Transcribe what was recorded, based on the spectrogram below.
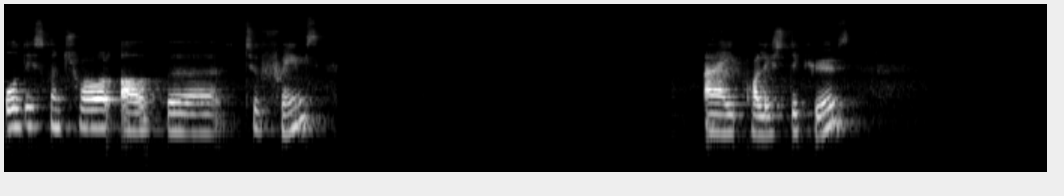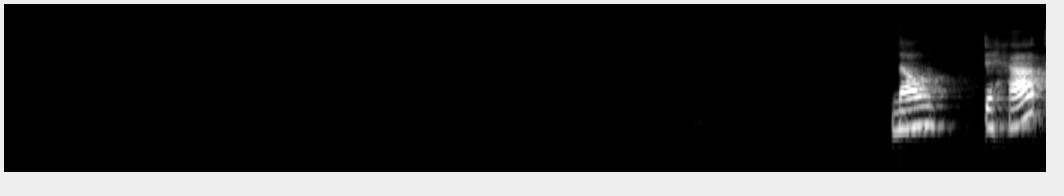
all this control of uh, two frames. I polish the curves. Now the head,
